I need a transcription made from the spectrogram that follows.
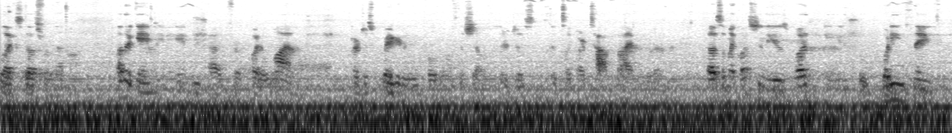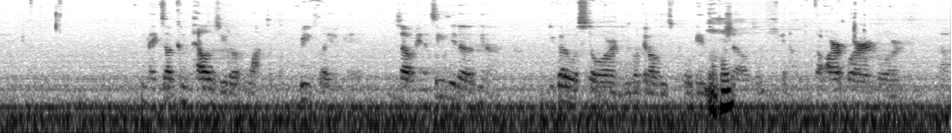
collect stuff from them. Other games, even games we've had for quite a while, are just regularly pulled off the shelf. They're just it's like our top five or whatever. Uh, so my question to you is, what do you, what do you think makes uh, compels you to want to replay a game? So I mean, it's easy to you know you go to a store and you look at all these cool games on Mhm. the shelves, and you know the artwork or uh,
